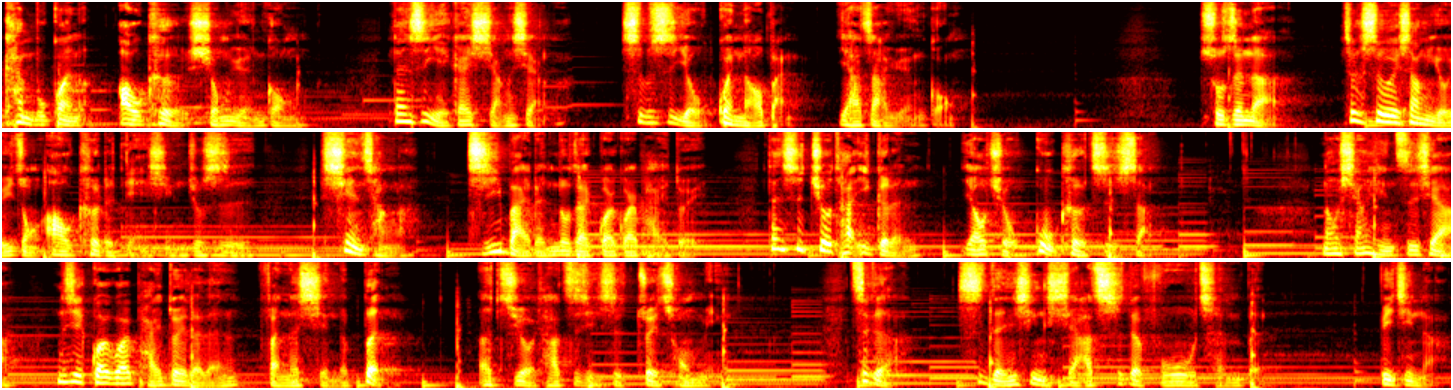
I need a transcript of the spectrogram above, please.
看不惯奥克凶员工，但是也该想想，是不是有惯老板压榨员工？说真的、这个社会上有一种奥客的典型，就是现场啊几百人都在乖乖排队，但是就他一个人要求顾客至上。然后相形之下，那些乖乖排队的人反而显得笨，而只有他自己是最聪明。这个啊，是人性瑕疵的服务成本。毕竟啊，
